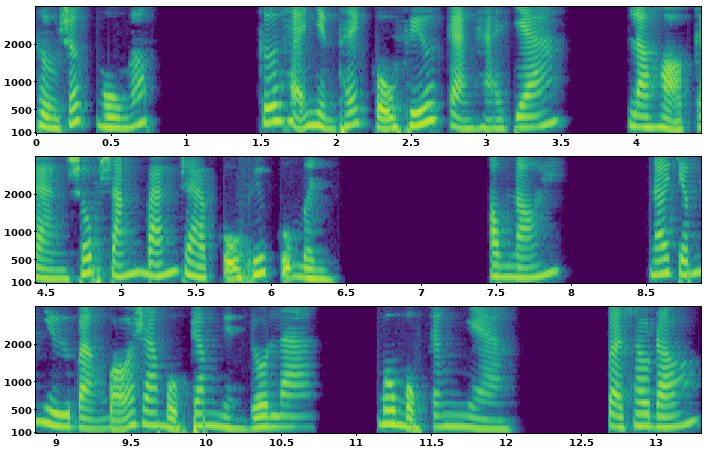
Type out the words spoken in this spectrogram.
thường rất ngu ngốc. Cứ hãy nhìn thấy cổ phiếu càng hạ giá là họ càng sốt sắng bán ra cổ phiếu của mình. Ông nói, nó giống như bạn bỏ ra 100.000 đô la mua một căn nhà và sau đó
